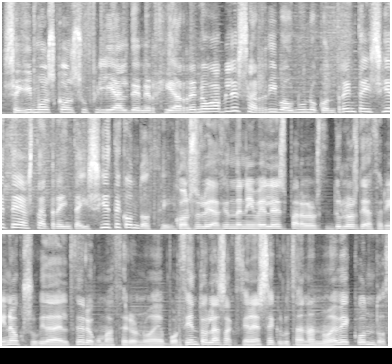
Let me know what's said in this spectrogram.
Seguimos con su filial de energías renovables, arriba un 1,37 hasta 37,12. Consolidación de niveles para los títulos de Acerinox, subida del 0,09%. Las acciones se cruzan a 9,12.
